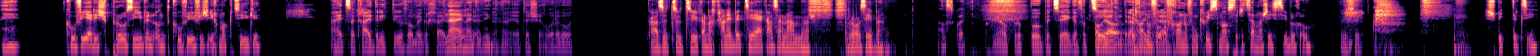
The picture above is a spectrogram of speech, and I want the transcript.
Hä? Q4 ist Pro 7 und Q5 ist Ich mag Züge. Er hat noch keine dritte Auswahlmöglichkeit. Nein, oder? leider nicht. Aha, ja, das ist schon auch gut. Also zu Zeug habe ich keine Beziehung, also nehmen wir Pro 7. Alles gut. Ja, apropos Beziehungen von Oh Zeug. ja, ich habe noch, habe noch vom Quizmaster den Zusammenschiss bekommen. Wieso? Ah. War bitter. gewesen.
